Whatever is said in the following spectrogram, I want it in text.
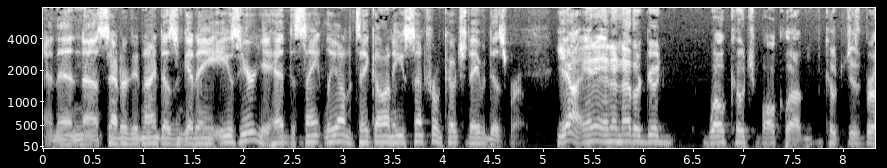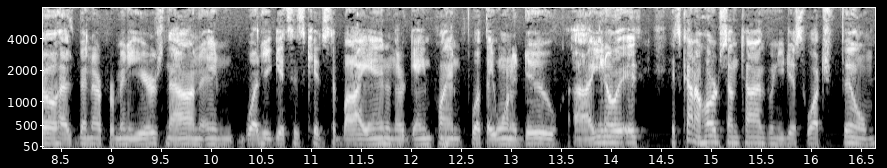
And then uh, Saturday night doesn't get any easier. You head to St. Leon to take on East Central and Coach David Disbro. Yeah, and, and another good well coached ball club. Coach Disbro has been there for many years now, and, and, what he gets his kids to buy in and their game plan, what they want to do. Uh, you know, it, it's kind of hard sometimes when you just watch film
